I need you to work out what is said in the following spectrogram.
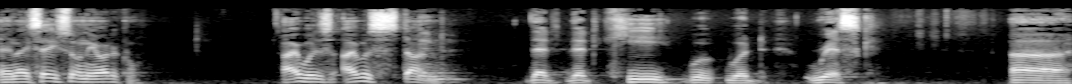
And I say so in the article. I was, I was stunned that that he w- would risk uh,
